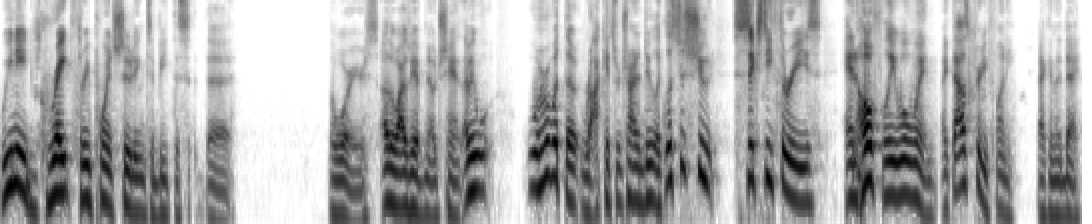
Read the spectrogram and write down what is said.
We need great three point shooting to beat this, the the Warriors. Otherwise, we have no chance. I mean, remember what the Rockets were trying to do? Like, let's just shoot 63s and hopefully we'll win. Like that was pretty funny back in the day.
